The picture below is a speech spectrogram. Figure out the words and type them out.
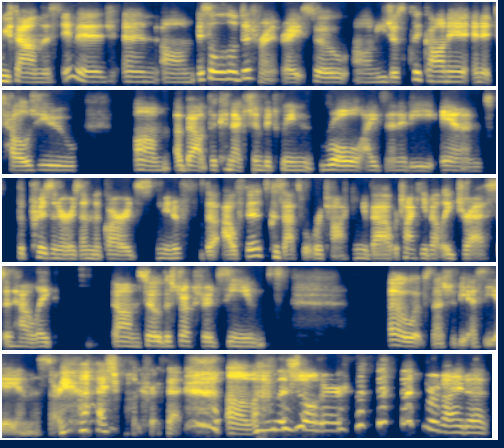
we found this image and um, it's a little different, right? So um, you just click on it and it tells you um, about the connection between role identity and the prisoners and the guards, you know, the outfits, because that's what we're talking about. We're talking about like dress and how like, um, so the structured seams. Oh, whoops, that should be S-E-A-M-S, sorry. I should probably correct that. Um, on the shoulder, provide a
